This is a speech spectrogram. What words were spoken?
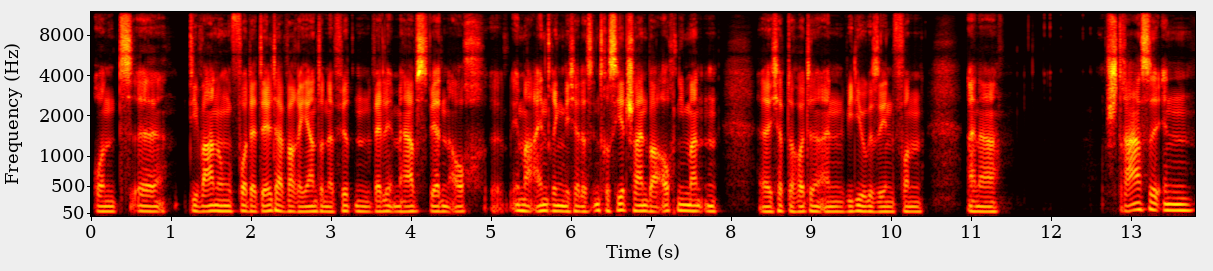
Und äh, die Warnungen vor der Delta-Variante und der vierten Welle im Herbst werden auch äh, immer eindringlicher. Das interessiert scheinbar auch niemanden. Äh, ich habe da heute ein Video gesehen von einer Straße in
